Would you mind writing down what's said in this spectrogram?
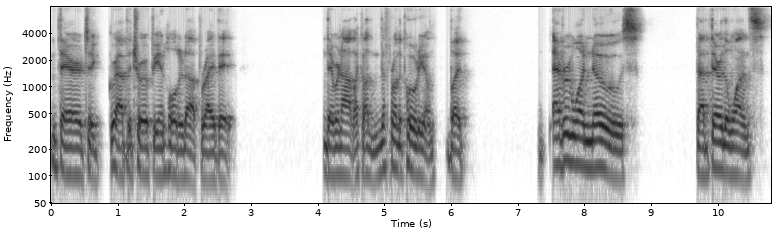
there to grab the trophy and hold it up, right? They they were not like on the front of the podium, but everyone knows that they're the ones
